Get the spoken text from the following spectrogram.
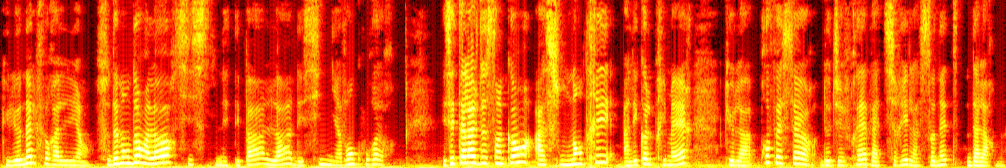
que Lionel fera le lien, se demandant alors si ce n'était pas là des signes avant-coureurs. Et c'est à l'âge de 5 ans, à son entrée à l'école primaire, que la professeure de Jeffrey va tirer la sonnette d'alarme.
